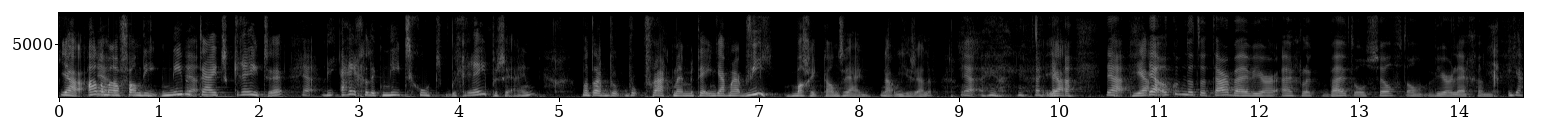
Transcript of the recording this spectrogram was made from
Ja, allemaal van die nieuwe Ja. tijdskreten die eigenlijk niet goed begrepen zijn. Want daar vraagt men meteen, ja, maar wie mag ik dan zijn? Nou, jezelf. Ja, ja, ja, Ja. ook omdat we het daarbij weer eigenlijk buiten onszelf dan weer leggen. Ja,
